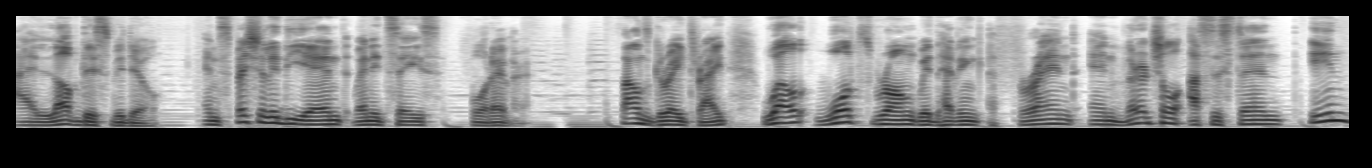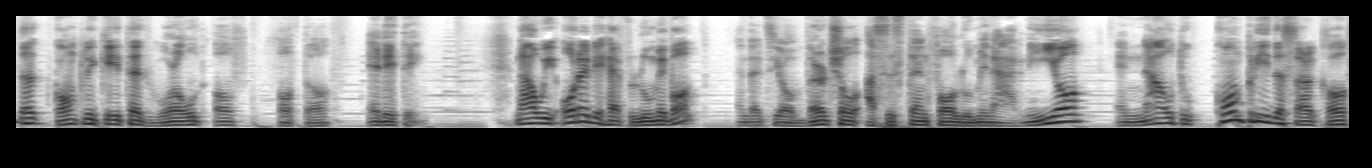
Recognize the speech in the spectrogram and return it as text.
I love this video, and especially the end when it says forever. Sounds great, right? Well, what's wrong with having a friend and virtual assistant in the complicated world of photo editing? Now we already have Lumibot, and that's your virtual assistant for Luminar Neo. And now to complete the circle,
